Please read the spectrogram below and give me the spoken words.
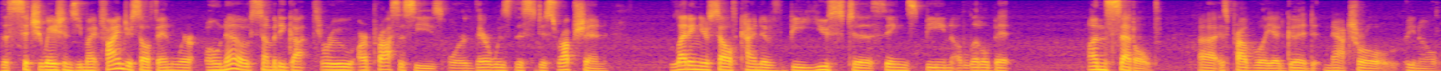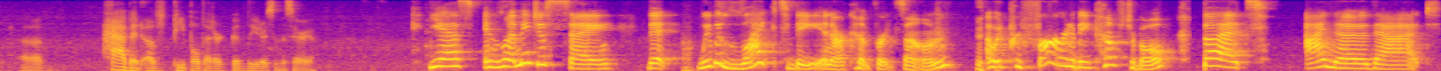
the situations you might find yourself in where, oh no, somebody got through our processes or there was this disruption. Letting yourself kind of be used to things being a little bit unsettled uh, is probably a good natural, you know, uh, habit of people that are good leaders in this area. Yes, and let me just say that we would like to be in our comfort zone. I would prefer to be comfortable, but I know that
